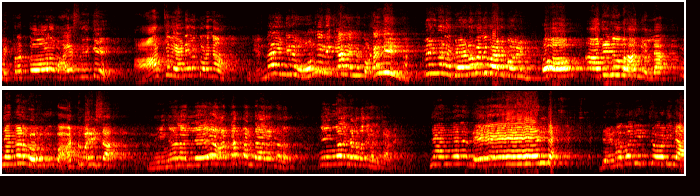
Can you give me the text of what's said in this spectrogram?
കാര്യം ഇത്രത്തോളമായ സ്ഥിതിക്ക് ആർക്ക് വേണേലും തുടങ്ങാം. എന്നാ ഇങ്ങനെ ഓങ്ങി നിൽക്കാതെ തുടങ്ങി. നിങ്ങൾ ഗണപതി പാടിക്കോളിൻ ഓ അതിനു വാങ്ങില്ല. ഞങ്ങൾ വെറും പാട്ട് പരീക്ഷ നിങ്ങളല്ലേ ആട്ടപ്പണ്ടാരങ്ങൾ നിങ്ങൾ ഗണപതി കളിച്ചാണ്. ഞങ്ങൾ വേണ്ട ഗണപതി ചോടിലാ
